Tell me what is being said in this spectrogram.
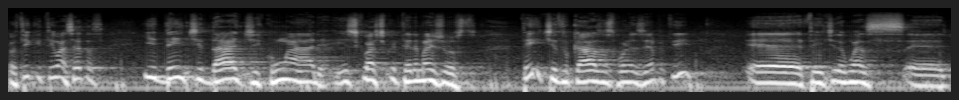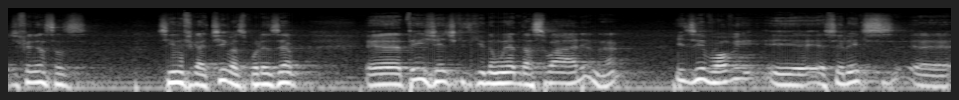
Eu tenho que ter uma certa identidade com a área. Isso que eu acho que o critério é mais justo. Tem tido casos, por exemplo, que é, tem tido algumas é, diferenças significativas, por exemplo, é, tem gente que, que não é da sua área, né? e desenvolve eh, excelentes eh,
